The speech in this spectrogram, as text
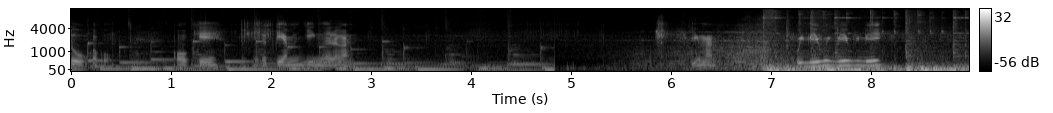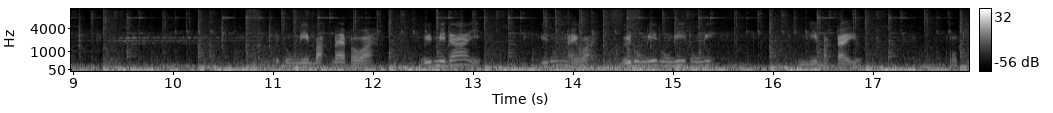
ลูกครับผม โอเค จะเตรียมยิงเลยแล้วกัน ยิงมัน วิ่งนี้วิ่งนี้วิ่งนี้ไอ้ยตรงนี้บักได้ปะวะเฮ้ยไม่ได้เฮ้ยตรงไหนวะเฮ้ยตรงนี้ตรงนี้ตรงนี้ตรงนี้บักได้อยู่ โอเค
